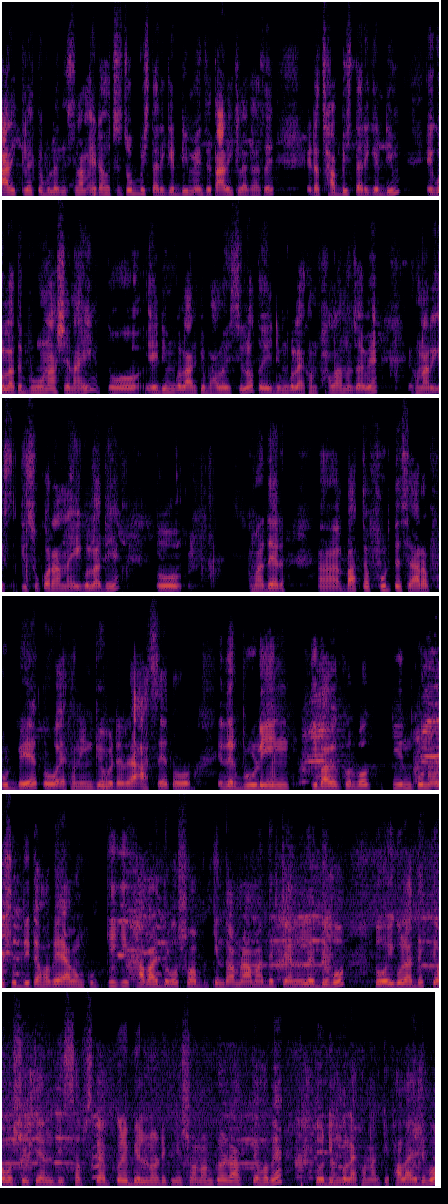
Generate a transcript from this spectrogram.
তারিখ লেখতে বলে গেছিলাম। এটা হচ্ছে চব্বিশ তারিখের ডিম যে তারিখ লেখা আছে, এটা ছাব্বিশ তারিখের ডিম। এগুলাতে ভ্রণ আসে নাই। তো এই ডিমগুলো আর কি ভালো হয়েছিল তো এই ডিমগুলো এখন ফালানো যাবে। এখন আর কিছু করার নাই এগুলা দিয়ে। তো আমাদের বাচ্চা ফুটতেছে, আর ফুটবে। তো এখন ইনকিউবেটরে আছে। তো এদের ব্রুডিং কীভাবে করব, কোন কোন ওষুধ দিতে হবে এবং কু- কি খাবার দেবো, সব কিন্তু আমরা আমাদের চ্যানেলে দেব। তো ওইগুলো দেখতে অবশ্যই চ্যানেলটি সাবস্ক্রাইব করে বেল নোটিফিকেশন অন করে রাখতে হবে। তো ডিমগুলো এখন আর কি ফালাই দেবো।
